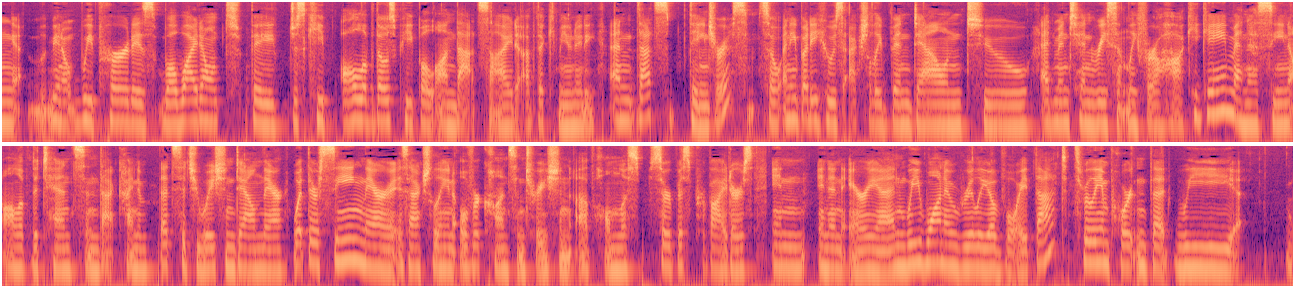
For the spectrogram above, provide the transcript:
you know, we've heard is, well, why don't they just keep all of those people on that side of the community? And that's dangerous. So, anybody who's actually been down to Edmonton recently for a hockey game and has seen all of the tents and that kind of that situation down there, what they're seeing there is actually an overconcentration of homeless service providers in in an area, and we want to really avoid that. It's really important that we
